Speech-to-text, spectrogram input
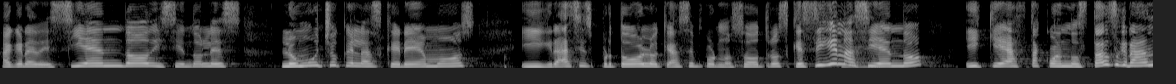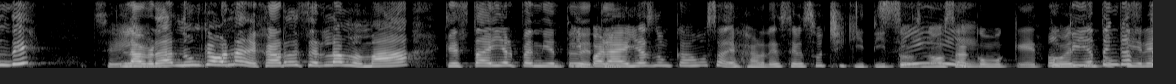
agradeciendo, diciéndoles lo mucho que las queremos y gracias por todo lo que hacen por nosotros, que siguen haciendo y que hasta cuando estás grande, Sí. la verdad nunca van a dejar de ser la mamá que está ahí al pendiente Y de para ti. ellas nunca vamos a dejar de ser sus chiquititos, ¿no? O sea, como que todo Aunque el ya tengas quieren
